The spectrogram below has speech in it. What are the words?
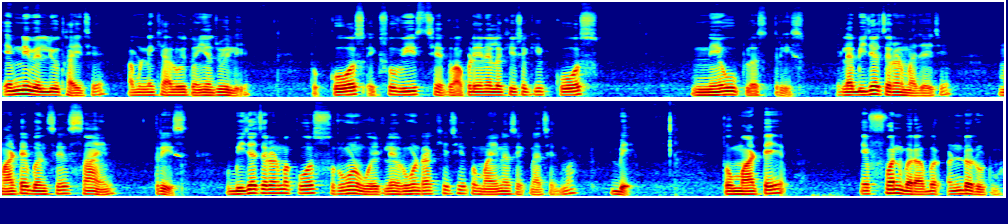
એમની વેલ્યુ થાય છે, આપણને ખ્યાલ હોય તો અહીંયા જોઈ લઈએ. તો કોસ એકસો વીસ છે, તો આપણે એને લખી શકીએ કોસ નેવું પ્લસ ત્રીસ. એટલે બીજા ચરણમાં જાય છે. માટે બનશે સાઈન ત્રીસ. બીજા ચરણમાં કોસ ઋણ હોય એટલે ઋણ રાખીએ છીએ તો માઇનસ એકના છેદમાં બે. તો માટે એફ વન બરાબર અંડર રૂટમાં.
